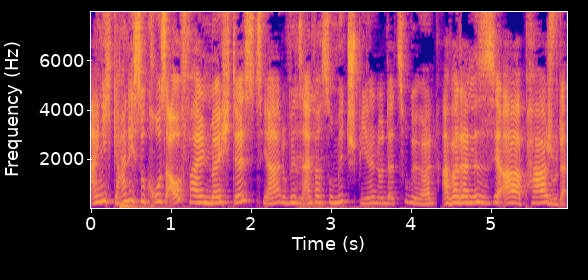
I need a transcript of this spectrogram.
eigentlich gar nicht so groß auffallen möchtest, ja, du willst einfach so mitspielen und dazugehören, aber dann ist es ja, ah, Paju, da,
